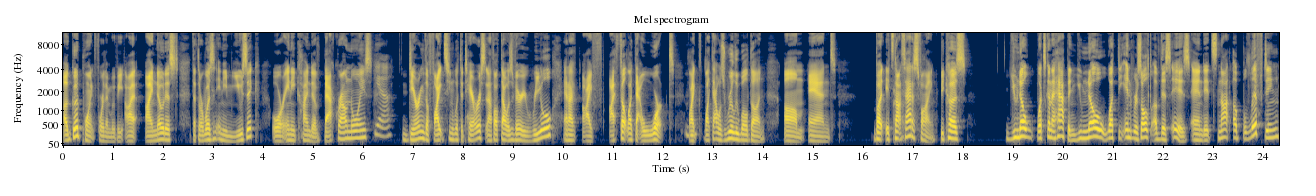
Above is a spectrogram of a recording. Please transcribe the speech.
a good point for the movie i i noticed that there wasn't any music or any kind of background noise. Yeah during the fight scene with the terrorists and i thought that was very real and i i, I felt like that worked Mhm. like like that was really well done um and but it's not satisfying because you know what's going to happen you know what the end result of this is and it's not uplifting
